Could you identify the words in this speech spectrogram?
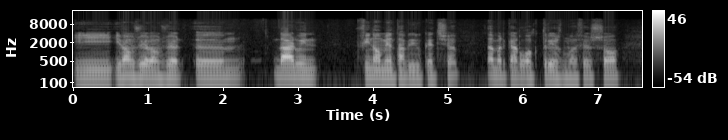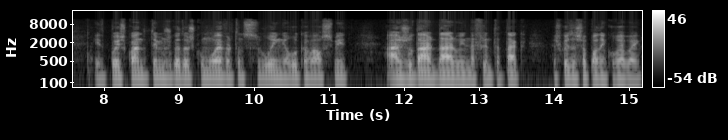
E, e vamos ver, vamos ver. Um, Darwin finalmente a abrir o catch-up, a marcar logo 3 de uma vez só e depois, quando temos jogadores como Everton Cebolinha, Luca Val-Schmidt a ajudar Darwin na frente de ataque, as coisas só podem correr bem.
